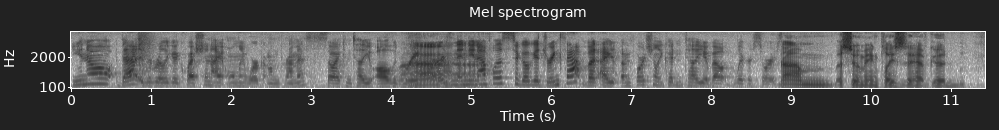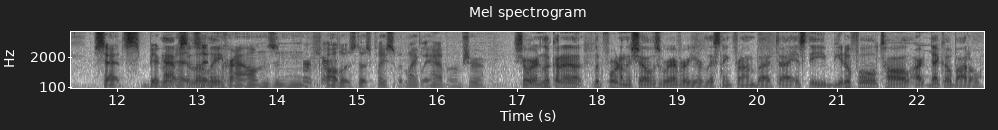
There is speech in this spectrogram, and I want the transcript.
You know, that is a really good question. I only work on premise, so I can tell you all the great bars in Ah. Indianapolis to go get drinks at, but I unfortunately couldn't tell you about liquor stores. I'm assuming places that have good sets, big reds Absolutely. and crowns, and For sure. all those those places would likely have them. I'm sure. Sure, and look on a, look for it on the shelves wherever you're listening from. But uh, it's the beautiful, tall Art Deco bottle.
